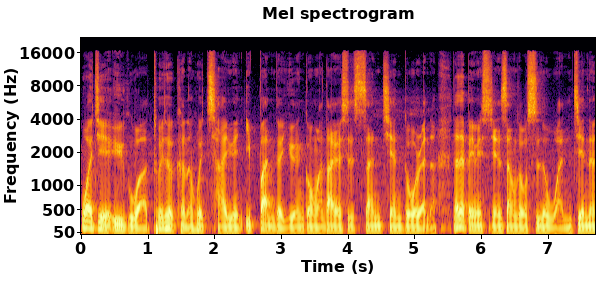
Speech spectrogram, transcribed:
外界也预估啊，推特可能会裁员一半的员工啊，大约是三千多人。人呢那在北美时间上周四的晚间呢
